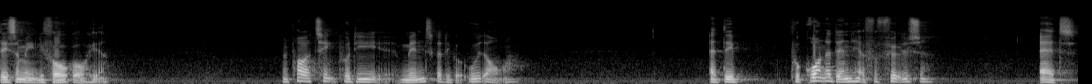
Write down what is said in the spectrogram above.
det som egentlig foregår her. Men prøv at tænke på de mennesker, det går ud over. At det på grund af den her forfølgelse, at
